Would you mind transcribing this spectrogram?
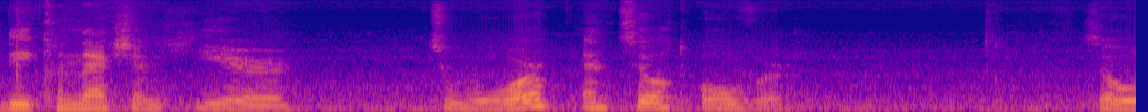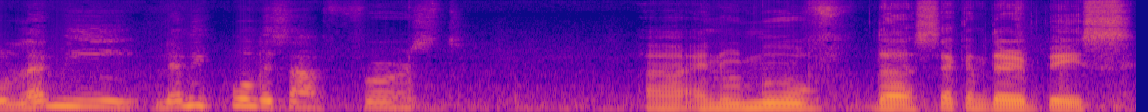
the connection here to warp and tilt over. So let me let me pull this out first uh, and remove the secondary base.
